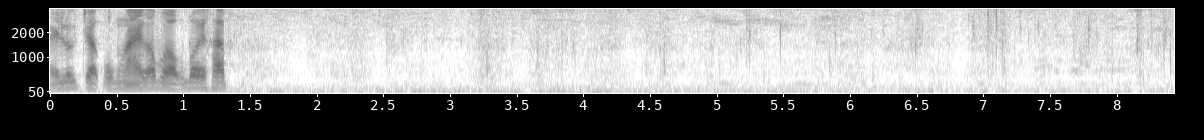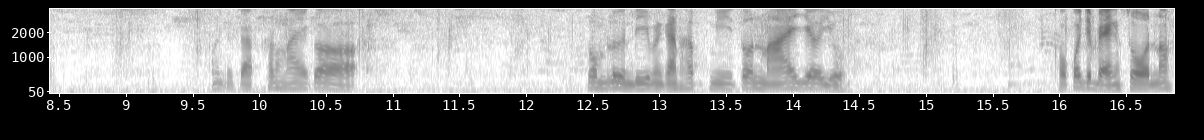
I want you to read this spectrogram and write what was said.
ใครรู้จักองค์ไหนก็บอกด้วยครับ บรรยากาศข้างในก็ร่มรื่นดีเหมือนกันครับ มีต้นไม้เยอะอยู่ เขาก็จะแบ่งโซนเนาะ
